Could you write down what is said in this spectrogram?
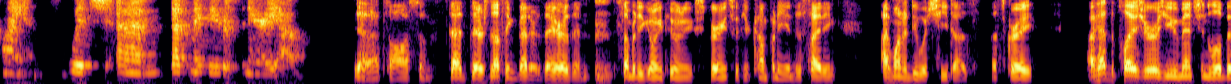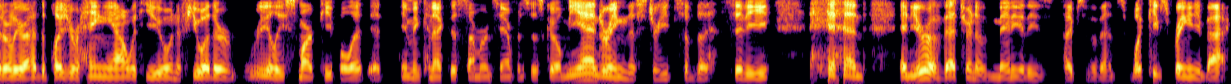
clients, which um, that's my favorite scenario. Yeah, that's awesome. That there's nothing better there than somebody going through an experience with your company and deciding, I want to do what she does. That's great. I had the pleasure, as you mentioned a little bit earlier, I had the pleasure of hanging out with you and a few other really smart people at, at Inman Connect this summer in San Francisco, meandering the streets of the city. And and you're a veteran of many of these types of events. What keeps bringing you back?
